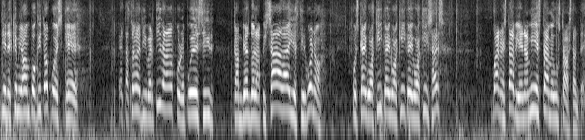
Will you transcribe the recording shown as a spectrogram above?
tienes que mirar un poquito, pues que esta zona es divertida, porque puedes ir cambiando la pisada y decir, bueno, pues caigo aquí, caigo aquí, caigo aquí, ¿sabes? Bueno, está bien, a mí esta me gusta bastante.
